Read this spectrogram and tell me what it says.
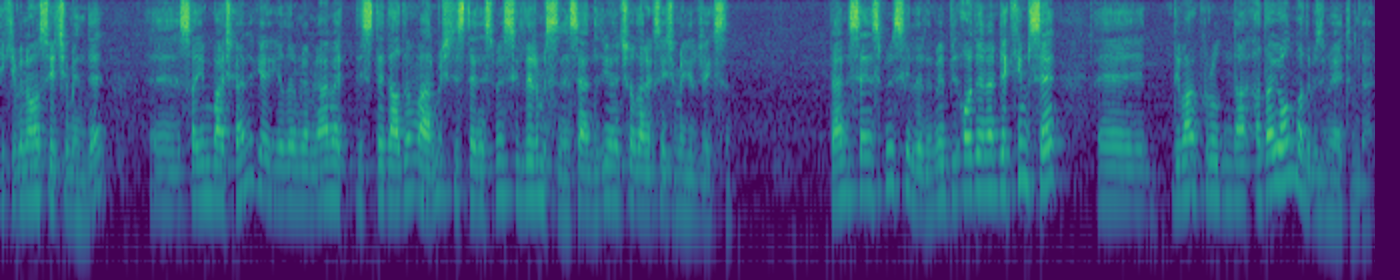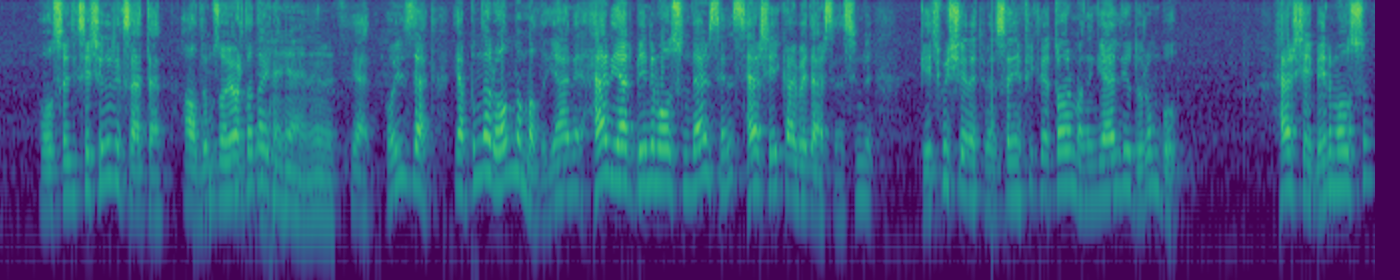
2010 seçiminde. E, Sayın Başkan dedi ki Yıldırım Demirel, Ahmet listede adım varmış. Listenin ismini sildirir misin? Sen dedi yönetici olarak seçime gireceksin. Ben listenin ismini sildirdim. Ve o dönemde kimse e, divan kurulunda aday olmadı bizim yönetimden. Olsaydık seçilirdik zaten. Aldığımız oy ortadaydı. yani evet. Yani o yüzden ya bunlar olmamalı. Yani her yer benim olsun derseniz her şeyi kaybedersiniz. Şimdi geçmiş yönetmenin Sayın Fikret Orman'ın geldiği durum bu. Her şey benim olsun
